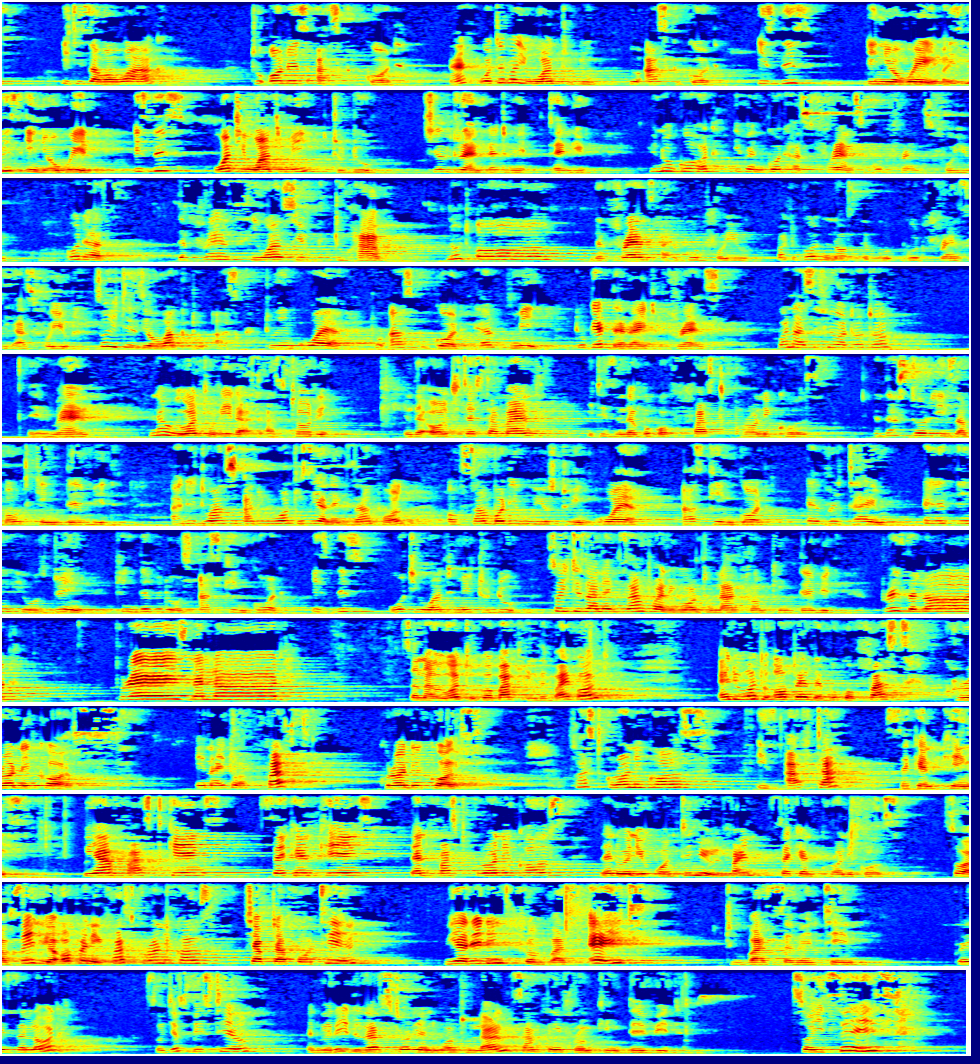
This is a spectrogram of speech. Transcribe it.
it is our work to always ask god eh? whatever you want to do you ask god. Is this in your way? Is this in your will? Is this what you want me to do? Children let me tell you. You know, God, even God has friends, good friends for you. God has the friends He wants you to have. Not all the friends are good for you, but God knows the good, good friends He has for you. So it is your work to ask, to inquire, to ask God, help me to get the right friends. Bwana asifiwe watoto. Amen. Now we want to read us a story in the Old Testament. It is in the book of First Chronicles. And that story is about King David. And it wants and we want to see an example of somebody who used to inquire, asking God every time anything he was doing. King David was asking God, Is this what you want me to do? So it is an example, we want to learn from King David. Praise the Lord. Praise the Lord. So now we want to go back in the Bible and we want to open the book of First Chronicles. In Inaitwa First Chronicles. First Chronicles is after Second Kings. We have First Kings, Second Kings, then First Chronicles. Then when you continue, you'll find Second Chronicles. So I've said we are opening First Chronicles chapter 14. We are reading from verse 8 to verse 17. Praise the Lord. So just be still and we read that story and we want to learn something from King David. So it says,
